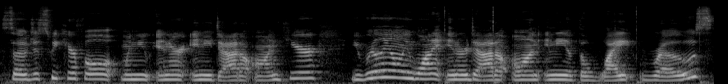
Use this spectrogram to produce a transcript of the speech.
So just be careful when you enter any data on here. You really only want to enter data on any of the white rows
